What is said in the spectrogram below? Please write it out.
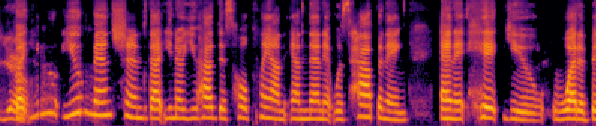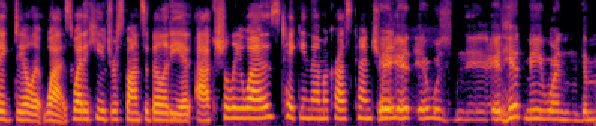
yeah. But you you mentioned that you know you had this whole plan and then it was happening and it hit you what a big deal it was. What a huge responsibility it actually was taking them across country. It, it it was it hit me when the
